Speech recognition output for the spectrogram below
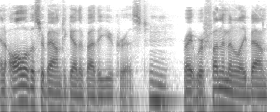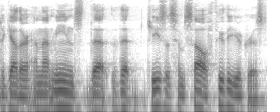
And all of us are bound together by the Eucharist, mm. right? We're fundamentally bound together. And that means that, that Jesus himself, through the Eucharist,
